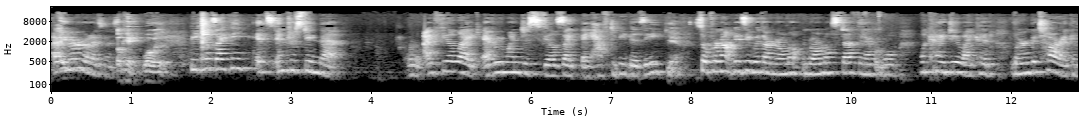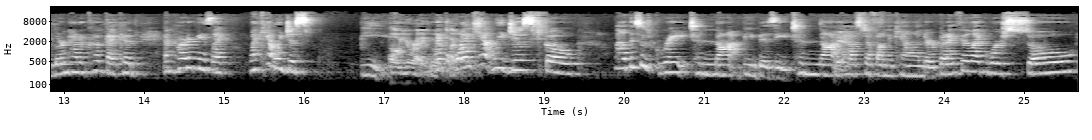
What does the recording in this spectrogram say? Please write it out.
I remember what I was going to say. Okay, what was it? Because I think it's interesting that I feel like everyone just feels like they have to be busy. Yeah. So if we're not busy with our normal normal stuff, then everyone, well, what can I do? I could learn guitar. I could learn how to cook. I could, and part of me is like, why can't we just be? Oh, you're right. We like, why can't we just go? Wow, this is great to not be busy, to not Yeah. have stuff on the calendar. But I feel like we're so,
